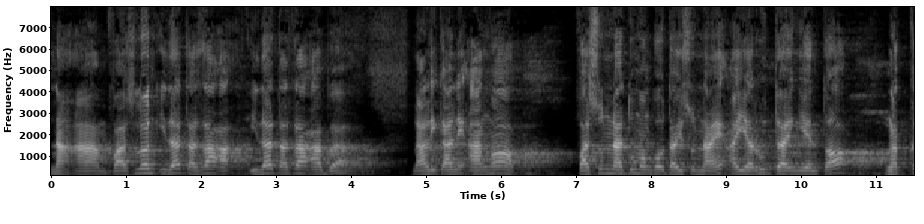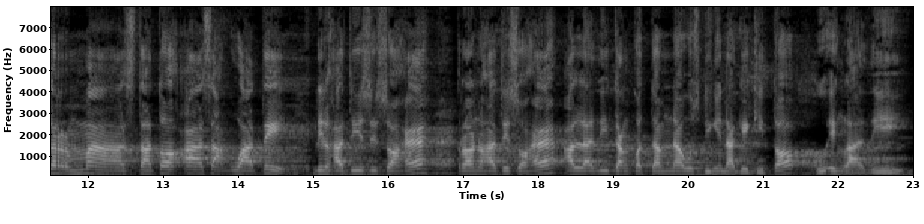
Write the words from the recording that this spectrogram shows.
Naam faslun idza tasa'a idza tasa'aba nalikane angop. Fasunnatu mongko utawi sunnahe ayaruda ing yen ngeker mas tato asak kuate lil hadis sahih krana hadis sahih alladzi kang qaddamna wus dinginake kita hu ing ladzi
